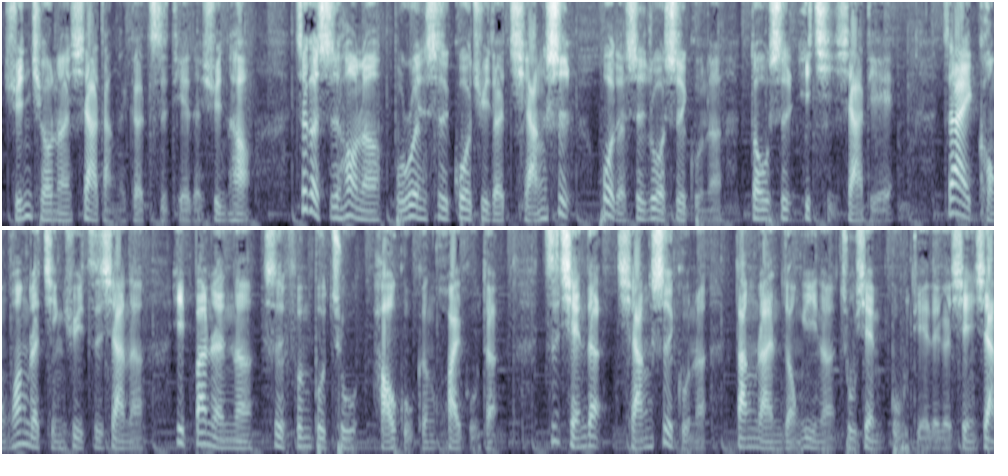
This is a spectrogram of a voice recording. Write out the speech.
寻求呢下档一个止跌的讯号。这个时候呢，不论是过去的强势或者是弱势股呢，都是一起下跌。在恐慌的情绪之下呢，一般人呢是分不出好股跟坏股的。之前的强势股呢，当然容易呢出现补跌的一个现象。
